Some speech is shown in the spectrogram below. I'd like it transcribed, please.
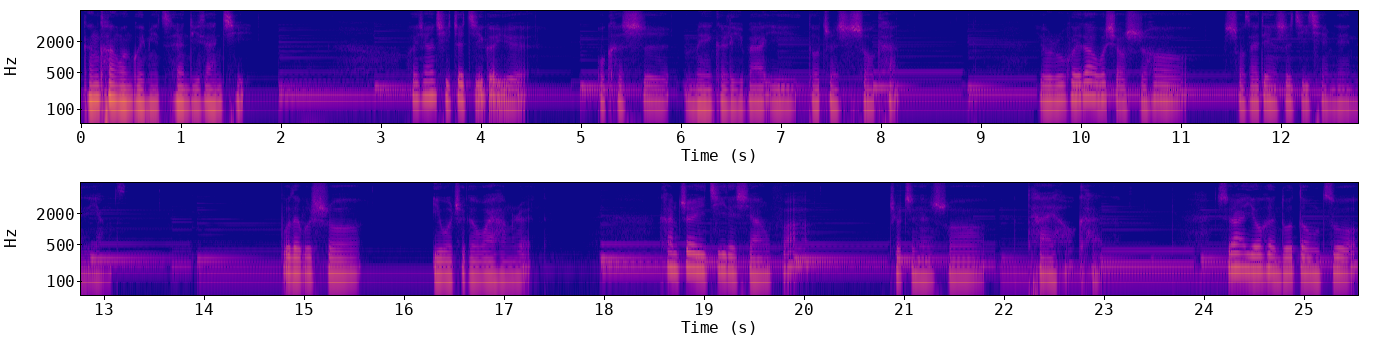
刚看完《鬼灭之刃》第三季，回想起这几个月，我可是每个礼拜一都准时收看。有如回到我小时候守在电视机前面的样子。不得不说，以我这个外行人看这一季的想法，就只能说太好看了。虽然有很多动作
